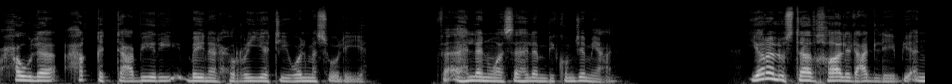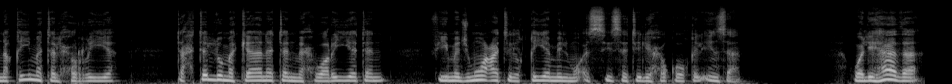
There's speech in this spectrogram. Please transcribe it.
حول حق التعبير بين الحرية والمسؤولية. فأهلا وسهلا بكم جميعا. يرى الأستاذ خالد عدلي بأن قيمة الحرية تحتل مكانة محورية في مجموعة القيم المؤسسة لحقوق الإنسان. ولهذا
